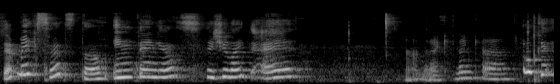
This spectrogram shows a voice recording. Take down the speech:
that makes sense, though. Anything else that you like to add? Not that I can think of. Okay.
